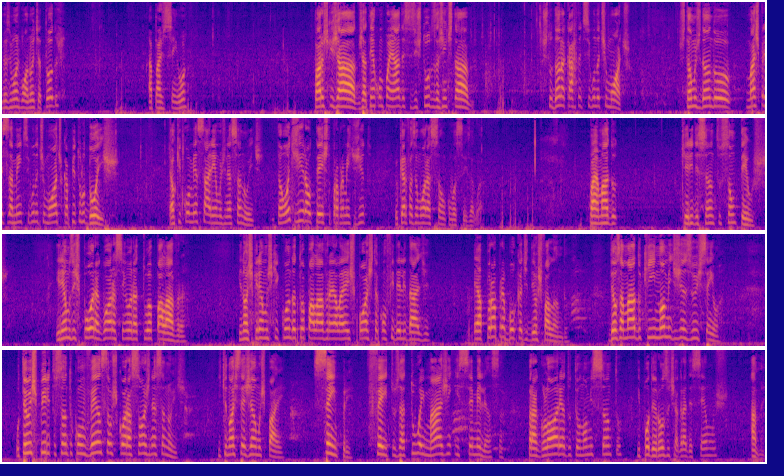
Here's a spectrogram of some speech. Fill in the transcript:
Meus irmãos, boa noite a todos. A paz do Senhor. Para os que já, já têm acompanhado esses estudos, a gente está estudando a carta de 2 Timóteo. Estamos dando mais precisamente 2 Timóteo capítulo 2. É o que começaremos nessa noite. Então, antes de ir ao texto propriamente dito, eu quero fazer uma oração com vocês agora. Pai amado, querido e santo, são teus. Iremos expor agora, Senhor, a tua palavra. E nós cremos que quando a tua palavra ela é exposta com fidelidade, é a própria boca de Deus falando. Deus amado, que em nome de Jesus, Senhor, o teu Espírito Santo convença os corações nessa noite. E que nós sejamos, Pai, sempre feitos à tua imagem e semelhança. Para a glória do teu nome santo e poderoso te agradecemos. Amém.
